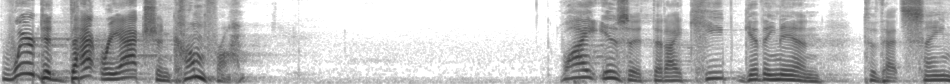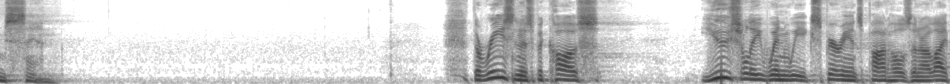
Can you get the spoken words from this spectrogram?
Where did that reaction come from? Why is it that I keep giving in to that same sin? The reason is because usually when we experience potholes in our life,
